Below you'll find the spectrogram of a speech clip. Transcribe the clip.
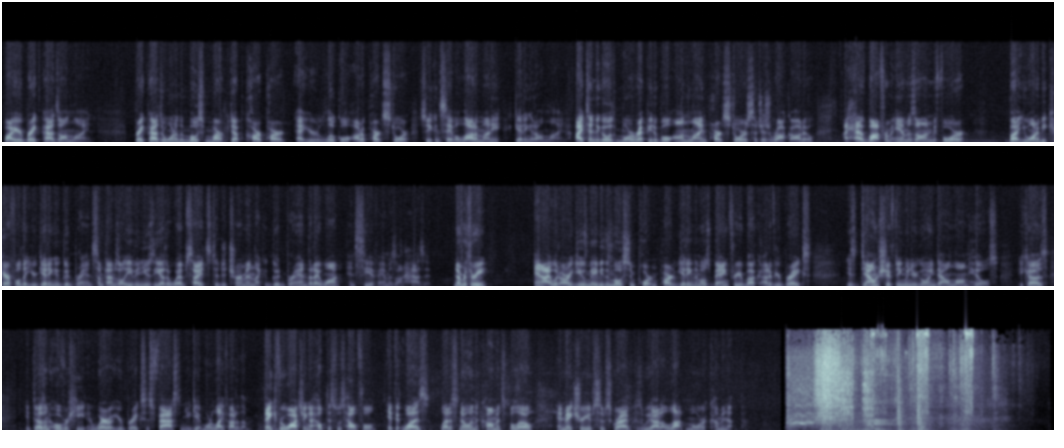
buy your brake pads online. Brake pads are one of the most marked up car part at your local auto parts store, so you can save a lot of money getting it online. I tend to go with more reputable online parts stores such as Rock Auto. I have bought from Amazon before, but you want to be careful that you're getting a good brand. Sometimes I'll even use the other websites to determine like a good brand that I want and see if Amazon has it. Number three, and I would argue maybe the most important part of getting the most bang for your buck out of your brakes is downshifting when you're going down long hills because it doesn't overheat and wear out your brakes as fast and you get more life out of them. Thank you for watching. I hope this was helpful. If it was, let us know in the comments below and make sure you subscribe because we got a lot more coming up.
